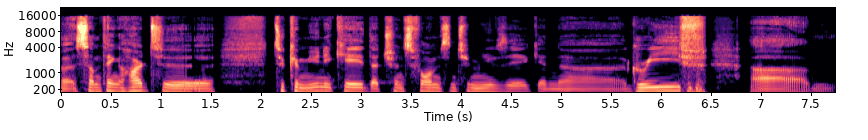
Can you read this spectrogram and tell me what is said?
Uh, something hard to to communicate that transforms into music and uh, grief. Um,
